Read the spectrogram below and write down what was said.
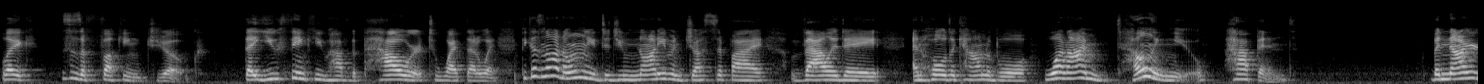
like this is a fucking joke that you think you have the power to wipe that away because not only did you not even justify validate and hold accountable what I'm telling you happened. But now you're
